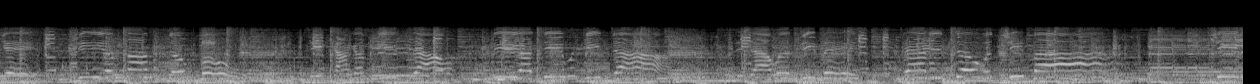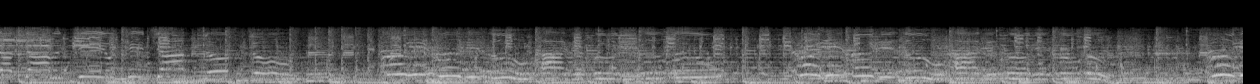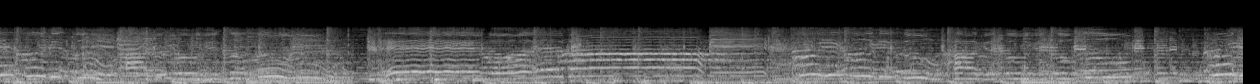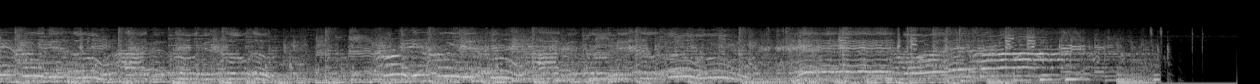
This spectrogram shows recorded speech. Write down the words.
DK, dia mama dopo, di mizao, dia diwa dita, dibe, daddy do chiba,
